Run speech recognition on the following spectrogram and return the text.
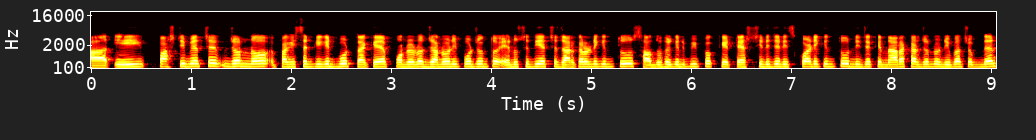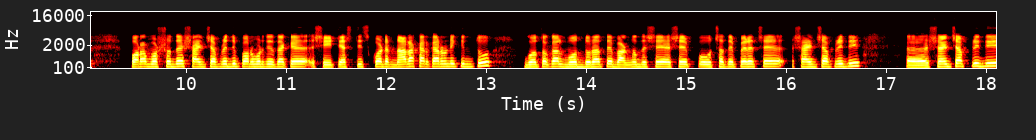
আর এই পাঁচটি ম্যাচের জন্য পাকিস্তান ক্রিকেট বোর্ড তাকে পনেরো জানুয়ারি পর্যন্ত এনওসি দিয়েছে, যার কারণে কিন্তু সাউথ আফ্রিকার বিপক্ষে টেস্ট সিরিজের স্কোয়াডে কিন্তু নিজেকে না রাখার জন্য নির্বাচকদের পরামর্শ দেয়। শাহিন চাফরিদি পরবর্তী তাকে সেই টেস্ট স্কোয়াডে না রাখার কারণে কিন্তু গতকাল মধ্যরাতে বাংলাদেশে এসে পৌঁছাতে পেরেছে শাহিন চাফরিদি শাহিন চাপরিদি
